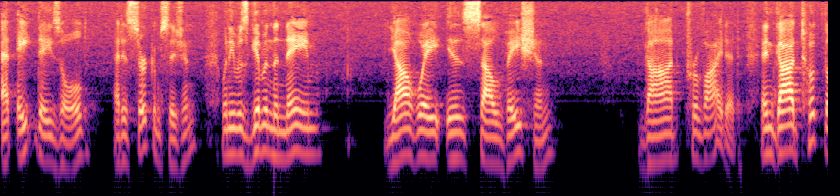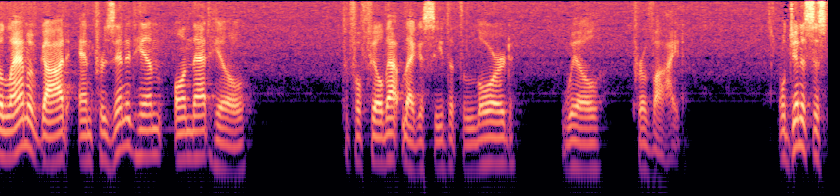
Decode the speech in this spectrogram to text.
at 8 days old at his circumcision, when he was given the name Yahweh is salvation. God provided. And God took the Lamb of God and presented him on that hill to fulfill that legacy that the Lord will provide. Well, Genesis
